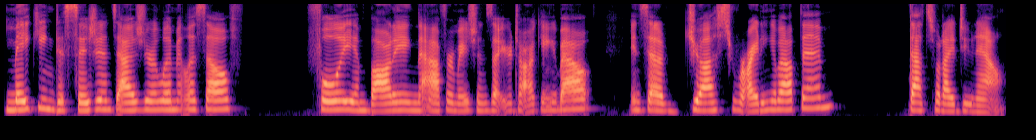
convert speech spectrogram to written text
making decisions as your limitless self, fully embodying the affirmations that you're talking about instead of just writing about them, that's what I do now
